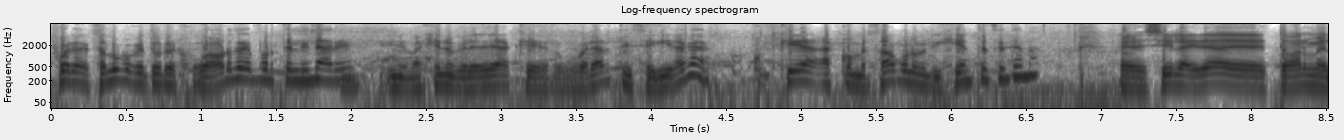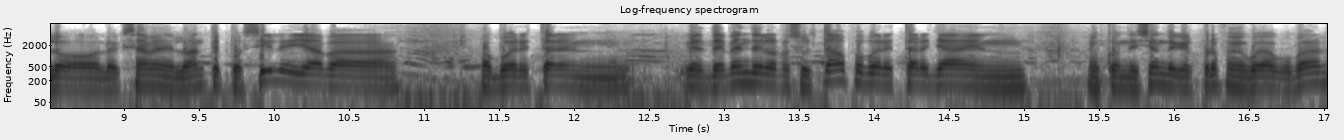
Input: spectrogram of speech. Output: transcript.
fuera de salud porque tú eres jugador de Deportes Linares y me imagino que la idea es que recuperarte y seguir acá. ¿Qué has conversado con los dirigentes de ese tema? Eh, sí, la idea es tomarme lo- los exámenes lo antes posible ya para poder estar en... eh, Depende de los resultados para poder estar ya en, en condición de que el profe me pueda ocupar.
